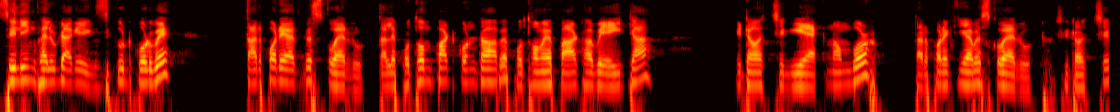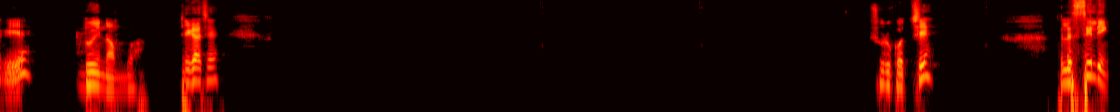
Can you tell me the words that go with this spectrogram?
ceiling ভ্যালুটা আগে এক্সিকিউট করবে, তারপরে আসবে স্কোয়ার রুট তাহলে প্রথম পার্ট কোনটা হবে? প্রথমে পার্ট হবে এইটা। এটা হচ্ছে গিয়ে এক নম্বর। তারপরে কি হবে? স্কোয়ার রুট সেটা হচ্ছে গিয়ে দুই নম্বর। ঠিক আছে? শুরু করছি। তাহলে সিলিং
